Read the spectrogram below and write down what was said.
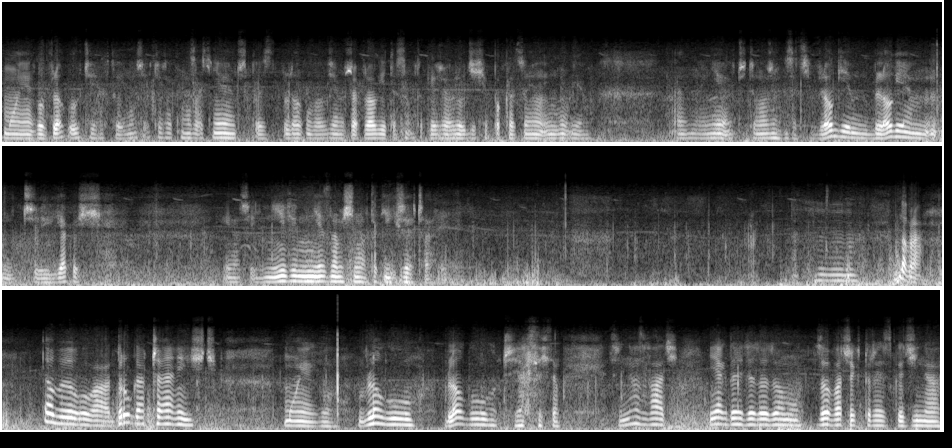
mojego vlogu, czy jak to inaczej to tak nazwać. Nie wiem, czy to jest vlog, bo wiem, że vlogi to są takie, że ludzie się pokazują i mówią. Ale no nie wiem, czy to można nazwać vlogiem, blogiem, czy jakoś inaczej. Nie wiem, nie znam się na takich rzeczach. Dobra, to była druga część mojego vlogu, blogu, czy jak coś tam coś nazwać. Jak dojdę do domu, zobaczę, która jest godzina.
